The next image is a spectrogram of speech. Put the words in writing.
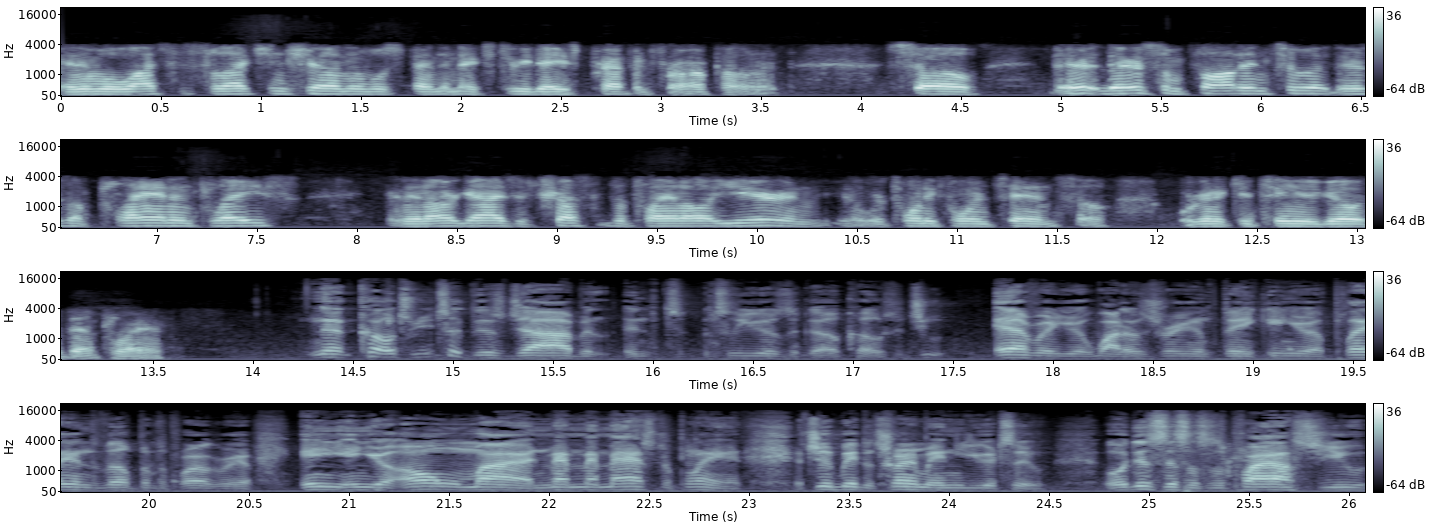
and then we'll watch the selection show, and then we'll spend the next three days prepping for our opponent. So there there's some thought into it. There's a plan in place and then our guys have trusted the plan all year, and you know, we're 24 and 10, so we're going to continue to go with that plan. Now, Coach, when you took this job in, in t- two years ago, Coach, did you ever in your wildest dream think in your planning development of the program, in, in your own mind, ma- ma- master plan, that you'd be determined in year two? Or this is a surprise to you,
